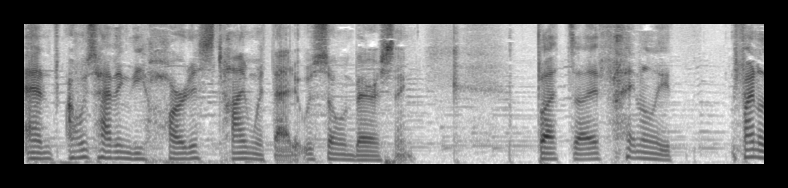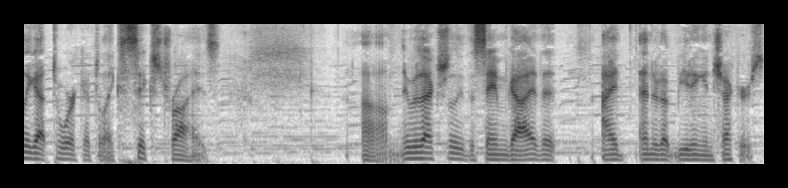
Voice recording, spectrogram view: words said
and I was having the hardest time with that. It was so embarrassing. But uh, I finally finally got to work after like 6 tries. Um, it was actually the same guy that I ended up beating in checkers.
